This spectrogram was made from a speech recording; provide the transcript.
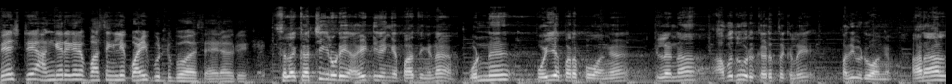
பேசிட்டு அங்க இருக்கிற பசங்களே குழப்பி விட்டு போவார் சார் அவரு. சில கட்சிகளுடைய ஐடிவிங்க பாத்தீங்கன்னா ஒண்ணு பொய்ய பரப்புவாங்க இல்லைன்னா அவதூறு கருத்துக்களை பதிவிடுவாங்க. ஆனால்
